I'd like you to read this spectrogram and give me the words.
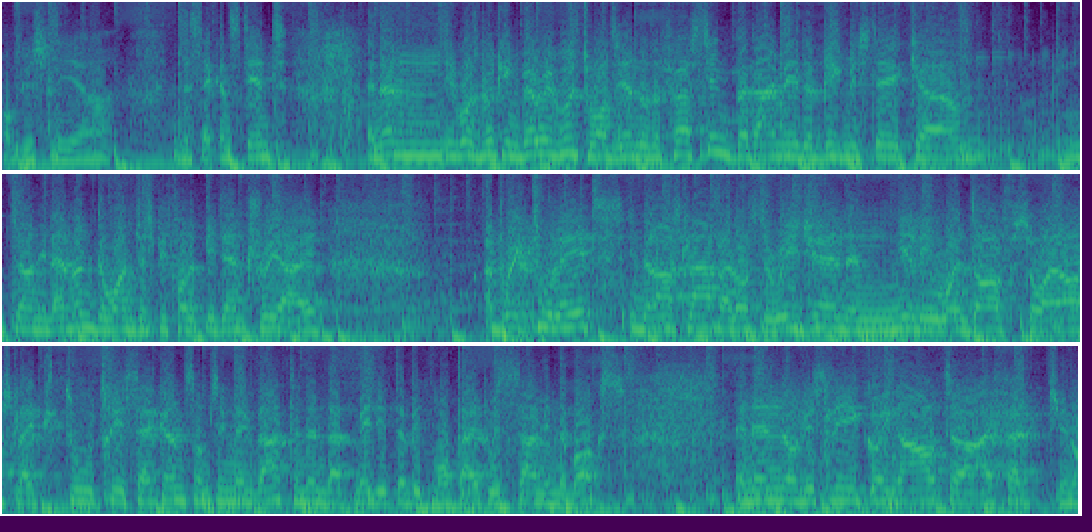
obviously, in the second stint. And then it was looking very good towards the end of the first stint, but I made a big mistake um, in turn 11, the one just before the pit entry. I I brake too late. In the last lap, I lost the regen and nearly went off, so I lost like two, three seconds, something like that, and then that made it a bit more tight with Sam in the box. And then obviously going out, uh, I felt, you know,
